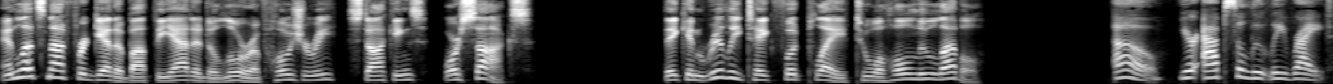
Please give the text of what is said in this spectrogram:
And let's not forget about the added allure of hosiery, stockings, or socks they can really take foot play to a whole new level. Oh, you're absolutely right.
